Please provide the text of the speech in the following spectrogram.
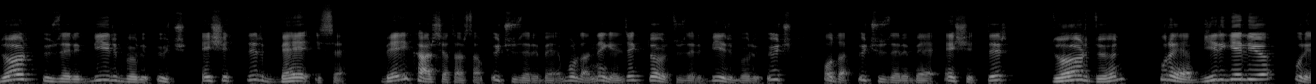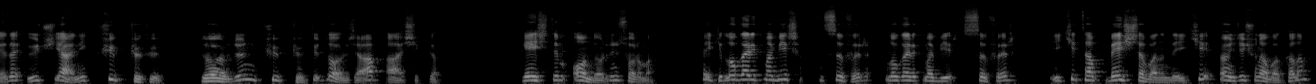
4 üzeri 1 bölü 3 eşittir B ise B'yi karşı atarsam 3 üzeri B. Buradan ne gelecek? 4 üzeri 1 bölü 3. O da 3 üzeri B eşittir. 4'ün buraya 1 geliyor. Buraya da 3 yani küp kökü. 4'ün küp kökü doğru cevap A şıkkı. Geçtim 14. soruma. Peki logaritma 1 0, logaritma 1 0, 2 tab 5 tabanında 2. Önce şuna bakalım.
